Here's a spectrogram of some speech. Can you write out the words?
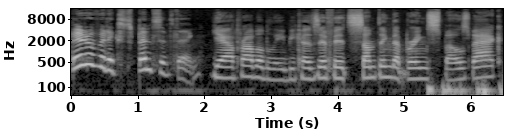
bit of an expensive thing. Yeah, probably because if it's something that brings spells back,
